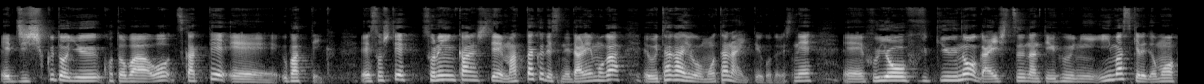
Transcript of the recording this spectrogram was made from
えー、自粛という言葉を使って、えー、奪っていく。えそして、それに関して全くですね、誰もが疑いを持たないということですね。えー、不要不急の外出なんていう風に言いますけれども、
